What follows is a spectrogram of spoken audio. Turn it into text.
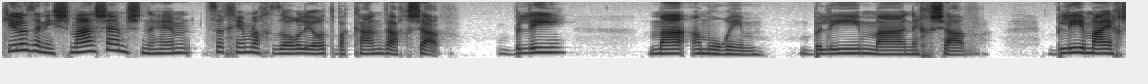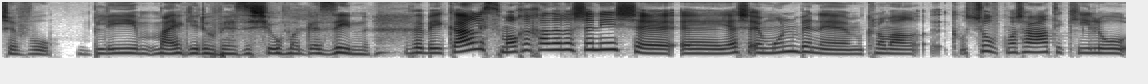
כאילו זה נשמע שהם שניהם צריכים לחזור להיות בכאן ועכשיו, בלי מה אמורים, בלי מה נחשב, בלי מה יחשבו, בלי מה יגידו באיזשהו מגזין. ובעיקר לסמוך אחד על השני, שיש אמון ביניהם. כלומר, שוב, כמו שאמרתי, כאילו,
